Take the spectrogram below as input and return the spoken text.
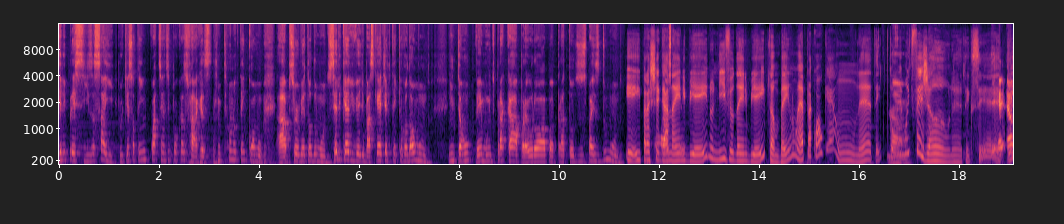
ele precisa sair, porque só tem 400 e poucas vagas. Então não tem como absorver todo mundo. Se ele quer viver de basquete, ele tem que rodar o mundo. Então vem muito para cá, para Europa, para todos os países do mundo. E, e para chegar na Nossa. NBA, no nível da NBA, também não é pra qualquer um, né? Tem que comer Não. muito feijão, né? Tem que ser É, é a,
